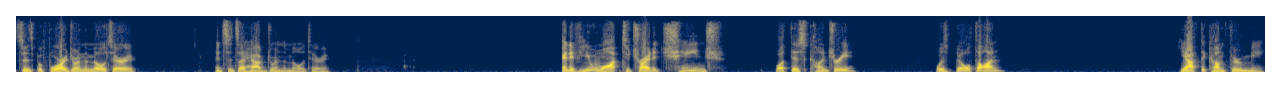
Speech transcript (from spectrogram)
since before I joined the military, and since I have joined the military. And if you want to try to change what this country was built on, you have to come through me.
